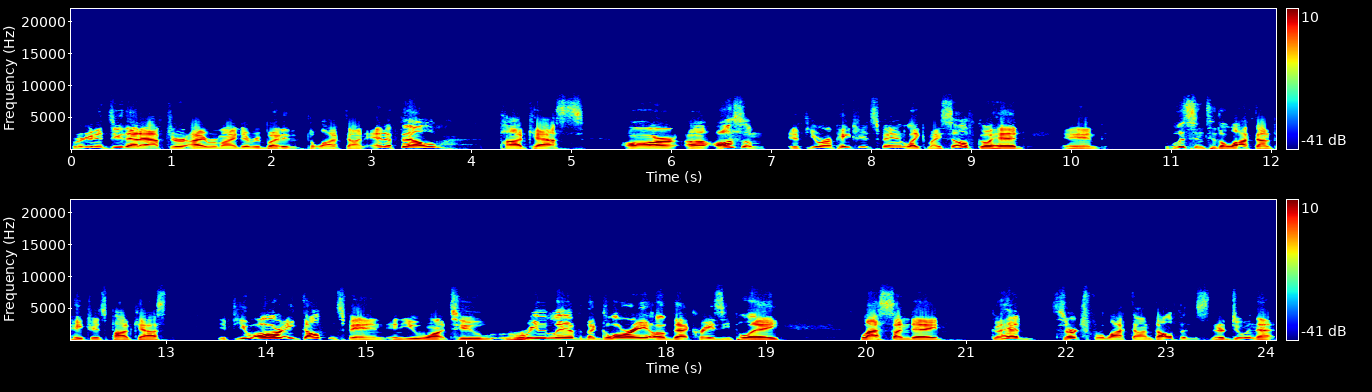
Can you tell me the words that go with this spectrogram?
We're going to do that after I remind everybody that the Locked On NFL podcasts are uh, awesome. If you're a Patriots fan like myself, go ahead and listen to the Locked On Patriots podcast if you are a Dolphins fan and you want to relive the glory of that crazy play last Sunday, go ahead search for Locked On Dolphins. They're doing that.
